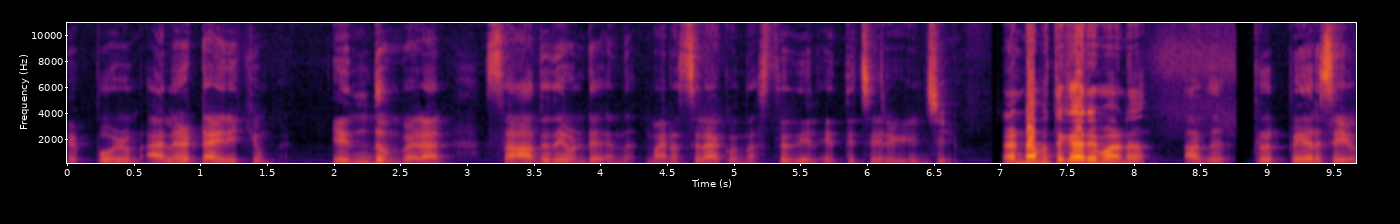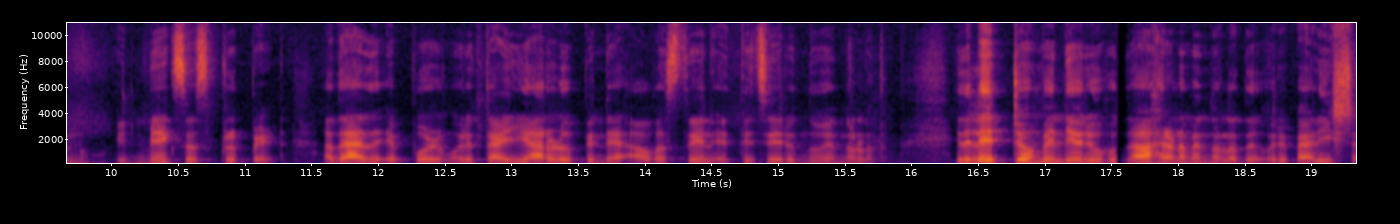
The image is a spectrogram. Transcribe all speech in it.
എപ്പോഴും അലേർട്ടായിരിക്കും എന്തും വരാൻ സാധ്യതയുണ്ട് എന്ന് മനസ്സിലാക്കുന്ന സ്ഥിതിയിൽ എത്തിച്ചേരുകയും ചെയ്യും. രണ്ടാമത്തെ കാര്യമാണ് അത് പ്രിപ്പയർ ചെയ്യുന്നു. ഇറ്റ് മേക്സ് എസ് പ്രിപ്പയർഡ് അതായത് എപ്പോഴും ഒരു തയ്യാറെടുപ്പിന്റെ അവസ്ഥയിൽ എത്തിച്ചേരുന്നു എന്നുള്ളത്. ഇതിൽ ഏറ്റവും വലിയൊരു ഉദാഹരണം എന്നുള്ളത് ഒരു പരീക്ഷ.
